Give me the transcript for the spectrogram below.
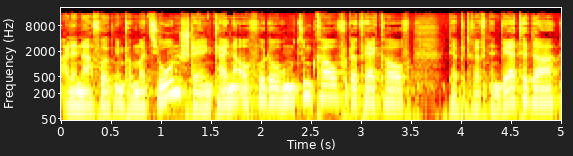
Alle nachfolgenden Informationen stellen keine Aufforderung zum Kauf oder Verkauf der betreffenden Werte dar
